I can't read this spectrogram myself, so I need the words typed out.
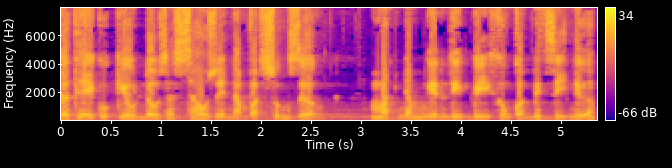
Cơ thể của Kiều đổ ra sau rồi nằm vật xuống giường. Mắt nhắm nghiền ly bì không còn biết gì nữa.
